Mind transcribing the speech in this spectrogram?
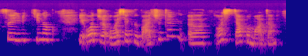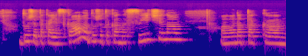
цей відтінок. І отже, ось як ви бачите, е, ось ця помада. Дуже така яскрава, дуже така насичена. е, Вона так. е,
